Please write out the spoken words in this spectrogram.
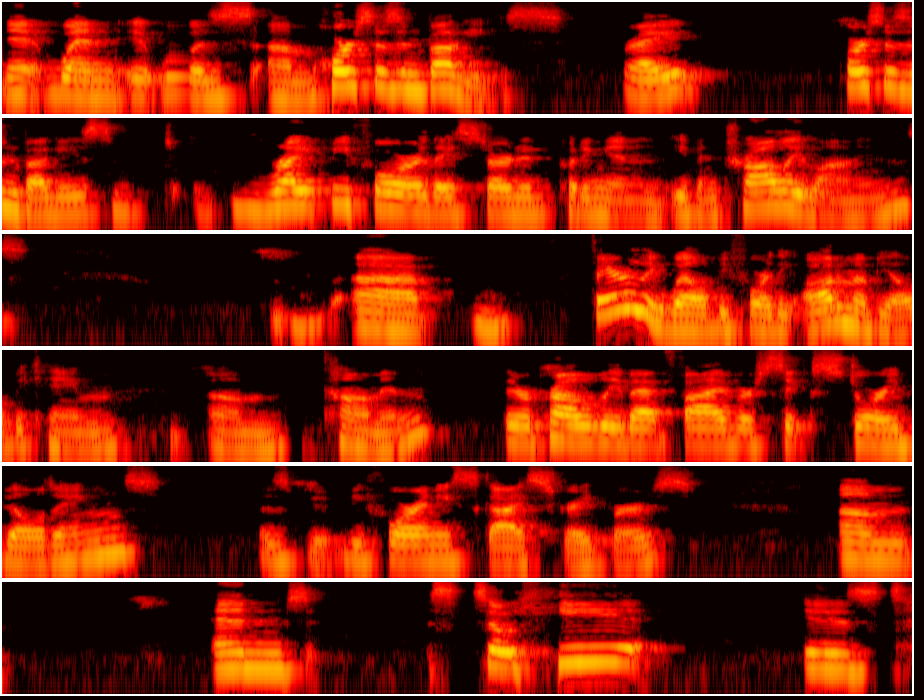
it, when it was um, horses and buggies, right? horses and buggies right before they started putting in even trolley lines, uh, fairly well before the automobile became um, common. There were probably about five or six story buildings as before any skyscrapers. Um, and so he is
